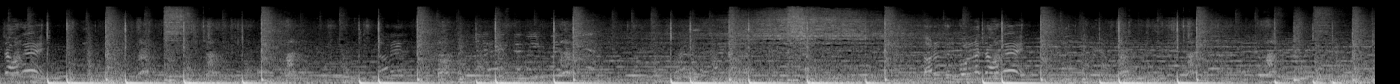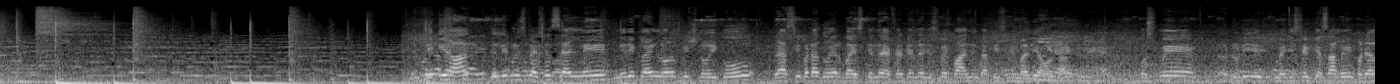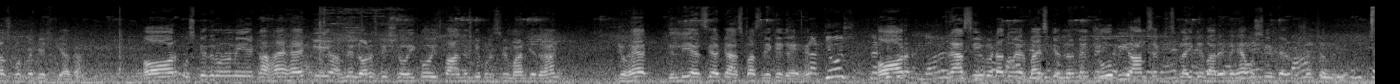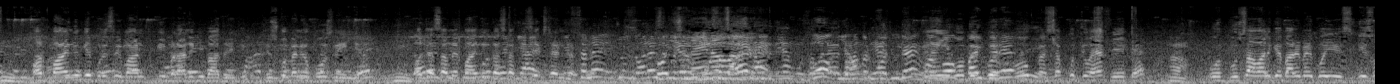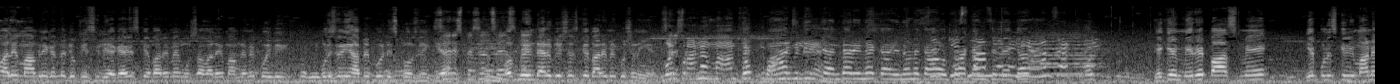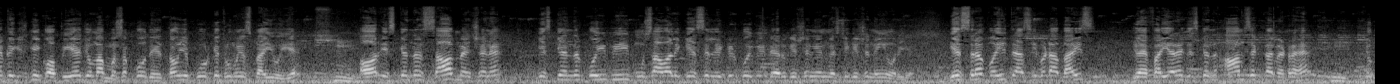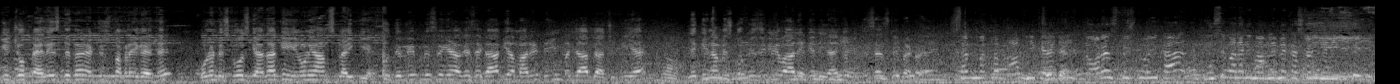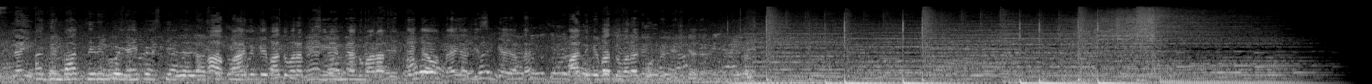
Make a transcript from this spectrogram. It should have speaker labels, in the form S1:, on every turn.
S1: करना चाहोगे? दारू बोलना चाहोगे?
S2: देखिए, आज दिल्ली पुलिस स्पेशल सेल ने मेरे क्लाइंट लॉरेंस बिश्नोई को तिरासी बटा दो हज़ार बाईस के अंदर एफ़ के अंदर जिसमें पाँच दिन का पीस रिमांड लिया हुआ था, उसमें ड्यूटी मजिस्ट्रेट के सामने पटियाला कोर्ट में पेश किया था। और उसके अंदर उन्होंने ये कहा है कि हमने लॉरेंस बिश्नोई को इस पाँच दिन के पुलिस रिमांड के दौरान जो है दिल्ली एनसीआर के आसपास लेके गए हैं। और तिरासी बटा दो हज़ार बाईस के अंदर में जो भी आम सेक्ट सप्लाई के बारे में है उसकी इंटरवेशन चल रही है। और पाँच दिन के पुलिस रिमांड की बढ़ाने की बात हुई थी जिसको मैंने अपोज नहीं किया। और जैसा हमने पाँच दिन का उसका पीछे एक्सटेंड कर नहीं वो बिल्कुल वो सब कुछ जो है फेक है। वो मूसा वाले के बारे में कोई इस, इस वाले मामले के अंदर जो पीसी लिया गया इसके बारे में मूसा वाले मामले में कोई भी पुलिस ने यहाँ पे कोई डिस्क्लोज नहीं किया। और कोई इंटेरोगेशन के बारे में कुछ नहीं है।
S3: तो पाँच दिन के अंदर इन्हें इन्होंने कहा उत्तराखंड से लेकर
S2: देखिए मेरे पास में ये पुलिस की रिमांड एप्लीकेशन की कॉपी है जो मैं आपको सबको देता हूँ ये कोर्ट के थ्रू मुझे सप्लाई हुई है। और इसके अंदर साफ़ मेंशन है कि इसके अंदर कोई भी मूसा वाले केस से रिलेटेड कोई भी इंटेरोगेशन या इन्वेस्टिगेशन नहीं हो रही है। ये सिर्फ़ वही तिरासी बटा बाईस जो एफआईआर है जिसके अंदर आर्म्स एक्ट का मैटर है। क्योंकि जो पहले इसके अंदर एक्टिव पकड़े गए थे उन्होंने डिस्क्लोज किया था कि इन्होंने आर्म्स सप्लाई किया है। तो दिल्ली पुलिस ने आगे से कहा कि हमारी टीम पंजाब जा चुकी है लेकिन हम इसको फिजिकली वहाँ लेके नहीं जाएँगे क्योंकि सेंसिटिव मैटर है।
S4: सर मतलब आप ये कह रहे हैं। लॉरेंस बिश्नोई का मामले में कस्टडी नहीं ली गई।
S2: नहीं।
S3: दिन बाद फिर इनको यहीं पेश किया जाएगा।
S2: हाँ पाँच दिन के बाद दोबारा पीसी का दोबारा देखते हैं क्या होता है या किसी किया जाता है। पाँच दिन के बाद दोबारा कोर्ट में पेश किया जाएगा।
